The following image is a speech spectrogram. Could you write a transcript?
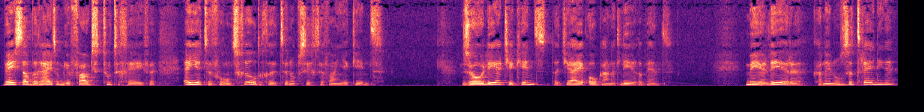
wees dan bereid om je fout toe te geven en je te verontschuldigen ten opzichte van je kind. Zo leert je kind dat jij ook aan het leren bent. Meer leren kan in onze trainingen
